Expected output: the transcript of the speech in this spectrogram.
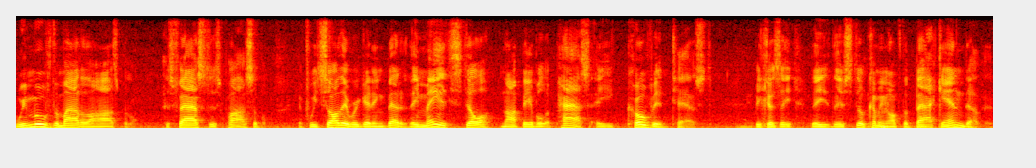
we moved them out of the hospital as fast as possible. If we saw they were getting better, they may still not be able to pass a COVID test because they, they, they're still coming off the back end of it.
